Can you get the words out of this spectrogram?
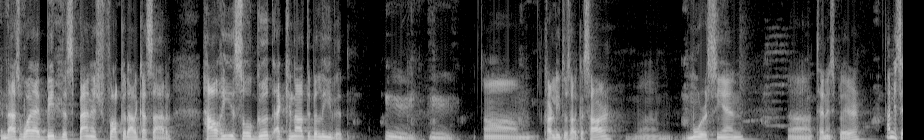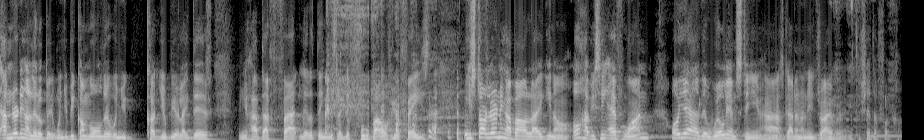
and that's why I beat the Spanish fucker Alcaraz. How he is so good, I cannot believe it. Um, Carlitos Alcaraz, um, Murcian, uh, tennis player. I mean, I'm learning a little bit. When you become older, when you cut your beard like this, when you have that fat little thing, it's like the fupa of your face. You start learning about like, you know, oh, have you seen F1? Oh yeah, the Williams team has gotten a new driver. Shut the fuck up.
